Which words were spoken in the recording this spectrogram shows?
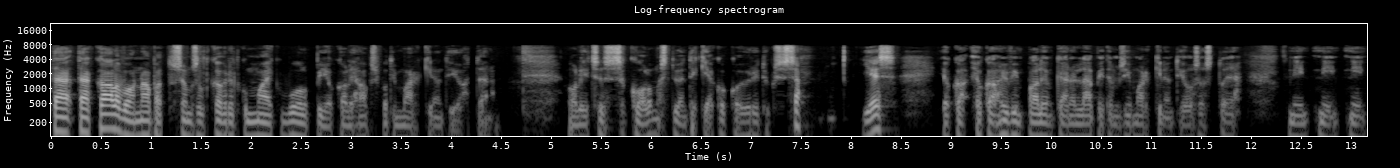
tämä, tämä kalvo on napattu semmoiselta kaverilta kuin Mike Wolpi, joka oli HubSpotin markkinointijohtajana. Oli itse asiassa kolmas työntekijä koko yrityksessä yes, joka, joka on hyvin paljon käynyt läpi tämmöisiä markkinointiosastoja, niin, niin, niin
